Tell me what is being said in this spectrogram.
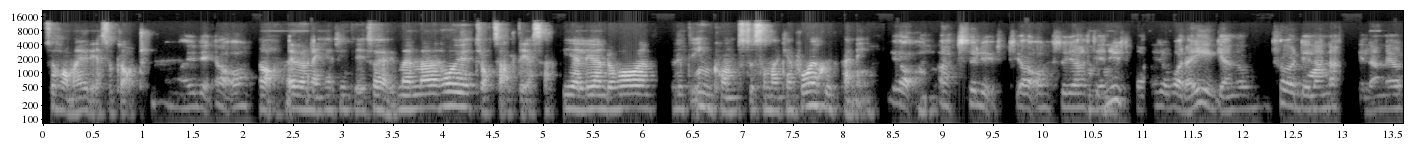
så har man ju det såklart. Man det, ja. Ja, även om den kanske inte är så hög. Men man har ju trots allt det. Så det gäller ju ändå att ha lite inkomster så man kan få en sjukpenning. Ja, absolut. Ja, så det är alltid en mm. utmaning att vara egen och fördelar och nackdelar. Men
